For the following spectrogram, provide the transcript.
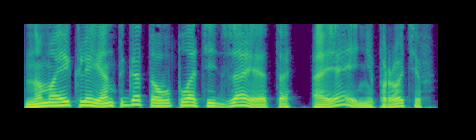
Но мои клиенты готовы платить за это, а я и не против.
